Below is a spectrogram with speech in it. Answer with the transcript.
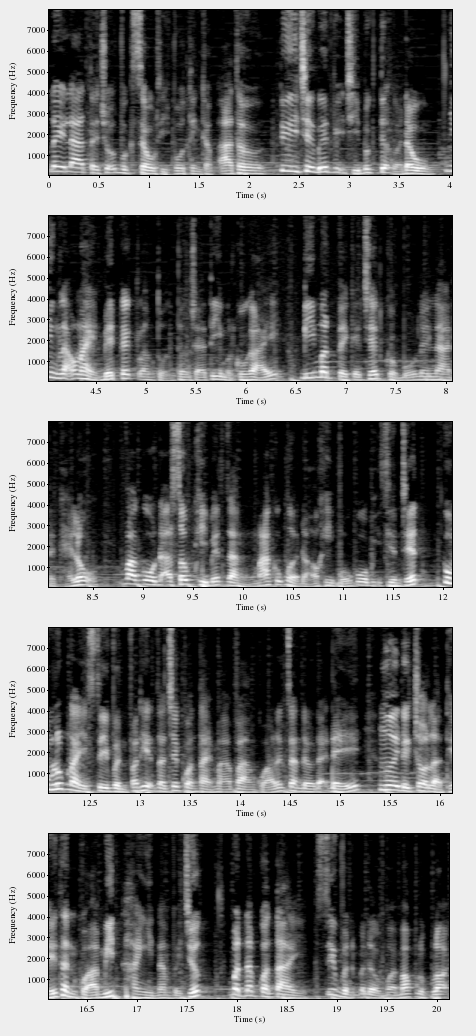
Layla tới chỗ vực sâu thì vô tình gặp Arthur. Tuy chưa biết vị trí bức tượng ở đâu, nhưng lão này biết cách làm tổn thương trái tim một cô gái. Bí mật về cái chết của bố Layla được hé lộ và cô đã sốc khi biết rằng má cũng ở đó khi bố cô bị xiên chết. Cùng lúc này, Steven phát hiện ra chiếc quan tài mạ vàng của Alexander Đại Đế, người được cho là thế thần của Amit 2000 năm về trước. Bật nắp quan tài, Steven bắt đầu mọi móc lục lọi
